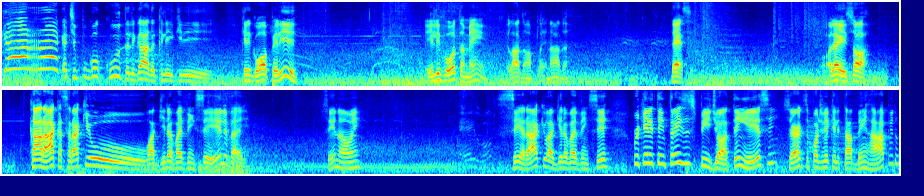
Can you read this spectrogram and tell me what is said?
Caraca! É tipo Goku, tá ligado? Aquele, aquele, aquele golpe ali. Ele voa também. Sei lá, dá uma planada. Desce. Olha isso, ó. Caraca, será que o Aguira vai vencer ele, velho? Sei não, hein? Será que o Aguira vai vencer? Porque ele tem três speed, ó. Tem esse, certo? Você pode ver que ele tá bem rápido.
